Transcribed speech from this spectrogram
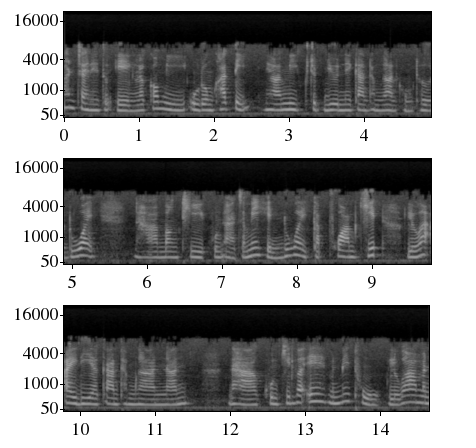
มั่นใจในตัวเอง แล้วก็มีอุดมคตินะคะมีจุดยืนในการทำงานของเธอด้วยนะคะบางทีคุณอาจจะไม่เห็นด้วยกับความคิด หรือว่าไอเดียการทำงานนั้นนะคะคุณคิดว่าเอ๊ะมันไม่ถูก หรือว่ามัน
